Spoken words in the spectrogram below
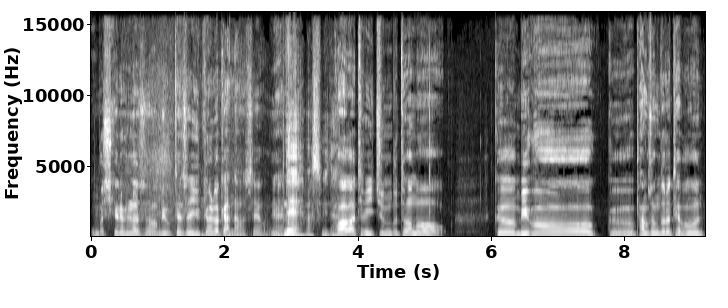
뭐 시간을 흘러서 미국 대선이 6개월밖에 안 남았어요. 예. 네, 맞습니다. 과거 같으면 이쯤부터 뭐 그 미국 그 방송들은 대부분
